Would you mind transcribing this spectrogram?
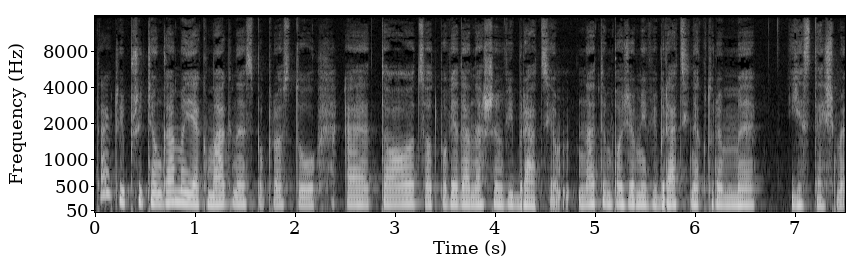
Tak? Czyli przyciągamy jak magnes po prostu e, to, co odpowiada naszym wibracjom, na tym poziomie wibracji, na którym my jesteśmy.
